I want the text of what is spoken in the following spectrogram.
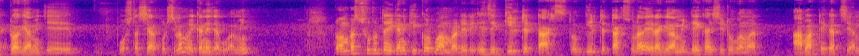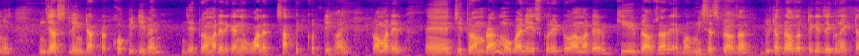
একটু আগে আমি যে পোস্টটা শেয়ার করছিলাম, ওইখানে যাব আমি। তো আমরা শুরুতে এখানে কী করব আমাদের এই যে গিল্টের টাস্ক তো গিল্টের টাস্কগুলো এর আগে আমি দেখাইছি তবু আমার আবার দেখাচ্ছি আমি। জাস্ট লিঙ্কটা আপনার কপি দিবেন, যেহেতু আমাদের এখানে ওয়ালেট সাবমিট করতে হয়। তো আমাদের যেহেতু আমরা মোবাইল ইউজ করি, তো আমাদের কি ব্রাউজার এবং মিসেস ব্রাউজার দুইটা ব্রাউজার থেকে যে কোনো একটা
